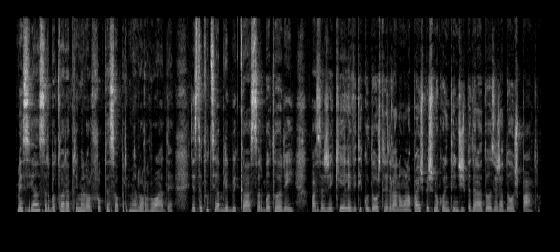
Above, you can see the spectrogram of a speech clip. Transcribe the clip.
Mesia în sărbătoarea primelor fructe sau primelor roade. Instituția biblică a sărbătorii, pasaje cheie Leviticul 23 de la 9 la 14 și 1 Corinteni 15 de la 20 la 24.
